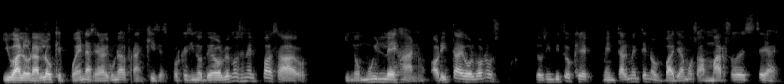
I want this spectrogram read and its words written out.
y valorar lo que pueden hacer algunas franquicias, porque si nos devolvemos en el pasado y no muy lejano, ahorita devolvamos, los invito a que mentalmente nos vayamos a marzo de este año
